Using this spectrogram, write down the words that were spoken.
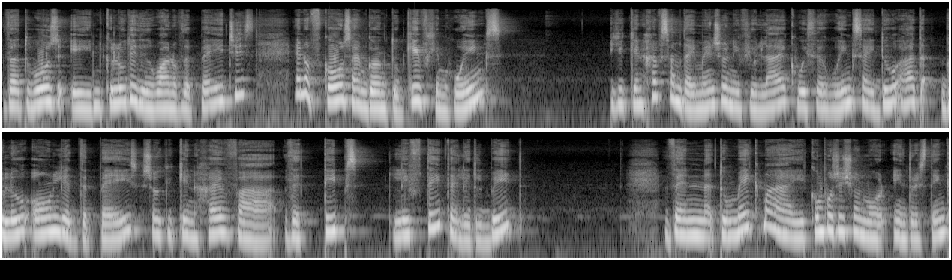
that was included in one of the pages and of course I'm going to give him wings you can have some dimension if you like with the wings. I do add glue only at the base so you can have uh, the tips lifted a little bit. Then to make my composition more interesting,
